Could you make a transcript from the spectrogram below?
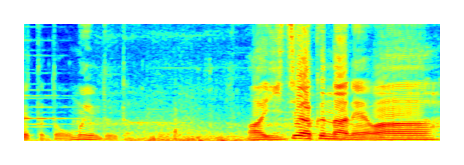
미치겠다. 너무 힘들다. 아, 이제야 끝나네. 와.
